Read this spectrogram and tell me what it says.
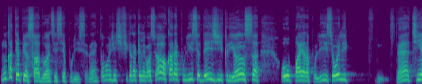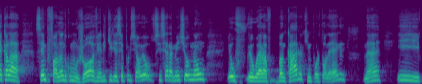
nunca ter pensado antes em ser polícia, né? Então a gente fica naquele negócio, ah, o cara é polícia desde criança, ou o pai era polícia, ou ele né, tinha aquela sempre falando como jovem, ele queria ser policial. Eu, sinceramente, eu não eu, eu era bancário aqui em Porto Alegre, né? E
